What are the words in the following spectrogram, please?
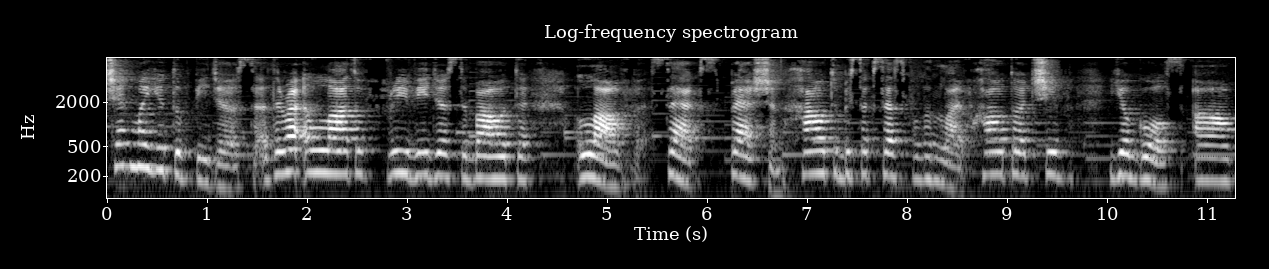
Check my YouTube videos. There are a lot of free videos about love, sex, passion, how to be successful in life, how to achieve your goals. Uh,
